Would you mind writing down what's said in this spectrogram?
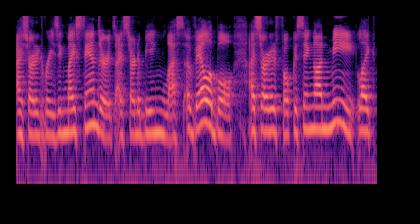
I started raising my standards. I started being less available. I started focusing on me. Like,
